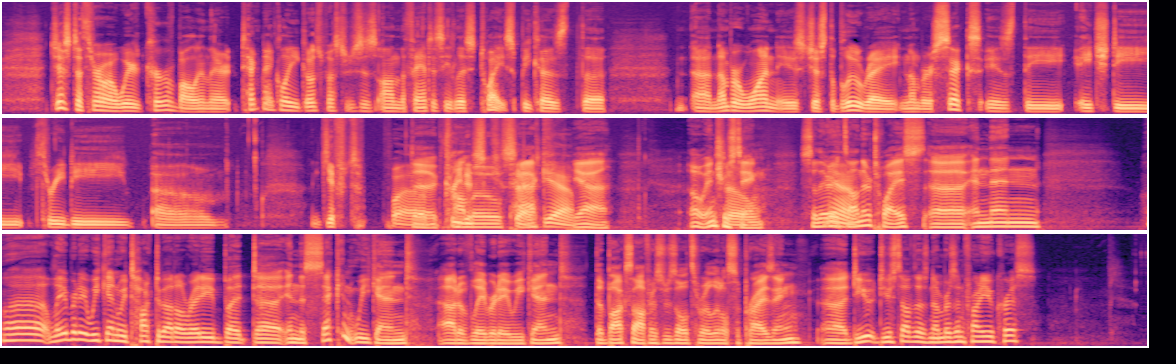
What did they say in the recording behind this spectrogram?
just to throw a weird curveball in there, technically Ghostbusters is on the fantasy list twice because the uh, number one is just the Blu-ray. Number six is the HD 3D um, gift uh, the three-disc combo set. pack. Yeah, Yeah. Oh, interesting. So, there, it's on there twice, uh, and then uh, Labor Day weekend we talked about already, but uh, in the second weekend out of Labor Day weekend, the box office results were a little surprising. Uh, do you do you still have those numbers in front of you, Chris?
